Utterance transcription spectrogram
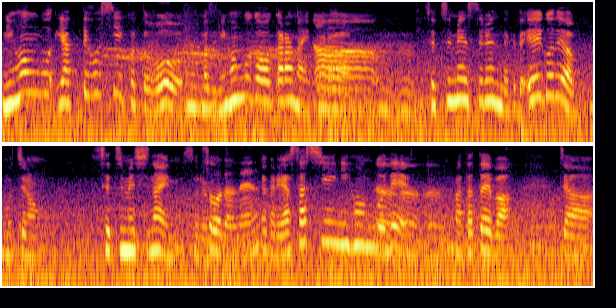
日本語やってほしいことを、まず日本語がわからないから説明するんだけど英語ではもちろん説明しないのそれは。そうだね。だから優しい日本語で、まあ、例えばじゃあ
